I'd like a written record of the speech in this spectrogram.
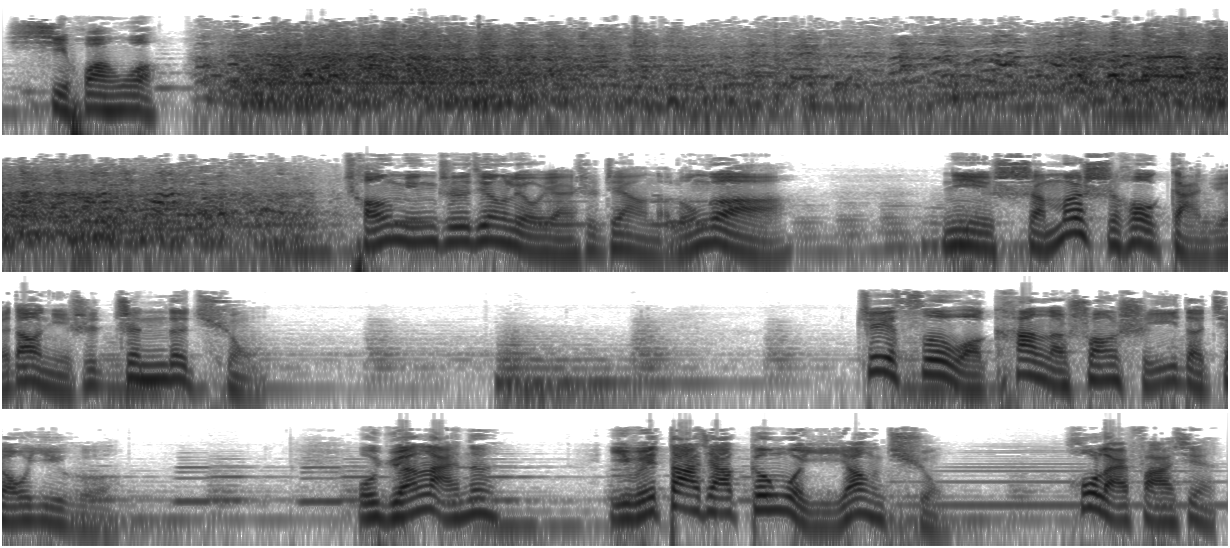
喜欢我。成名之境留言是这样的：龙哥，你什么时候感觉到你是真的穷？这次我看了双十一的交易额，我原来呢，以为大家跟我一样穷，后来发现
